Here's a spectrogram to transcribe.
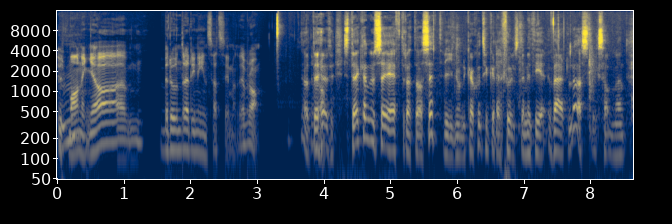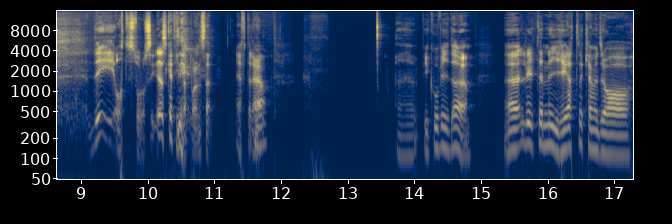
utmaning. Jag mm, beundrar din insats, Simon. Det är bra. Ja, Det det, det kan du säga efter att du har sett videon. Du kanske tycker det är fullständigt värdelöst liksom. Men Det återstår att se. Jag ska titta på den sen, efter det här. Ja. Eh, vi går vidare. Eh, lite nyheter kan vi dra,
